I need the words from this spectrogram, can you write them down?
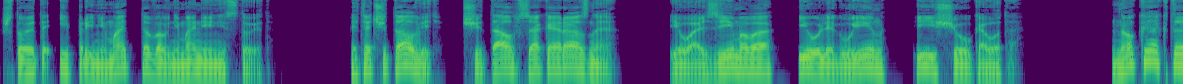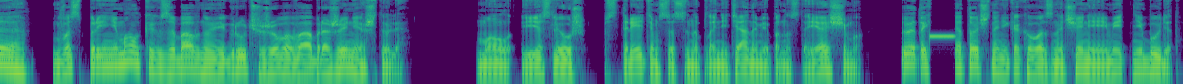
что это и принимать-то во внимание не стоит. Хотя читал ведь, читал всякое разное. И у Азимова, и у Легуин, и еще у кого-то. Но как-то воспринимал как забавную игру чужого воображения, что ли? Мол, если уж встретимся с инопланетянами по-настоящему, то эта херня точно никакого значения иметь не будет.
